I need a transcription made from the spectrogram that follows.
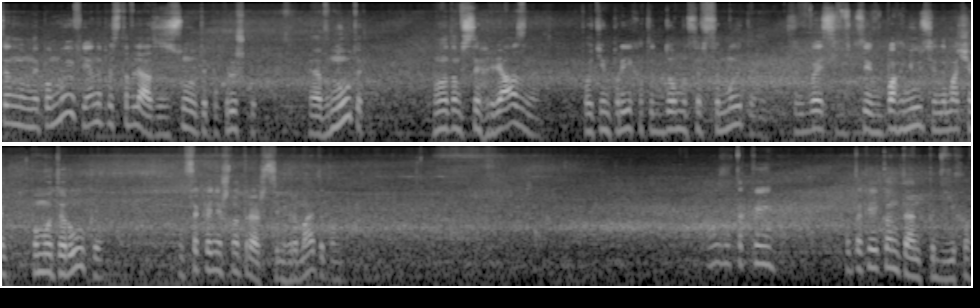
це ну, не помив, я не представляю, засунути покришку е, внутрь, воно там все грязне, потім приїхати додому це все мити. Це весь в цій багнюці, нема чим помити руки. Ну, Це, звісно, треш з цим герметиком. Ну, за такий, за такий контент під'їхав.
